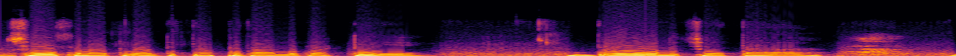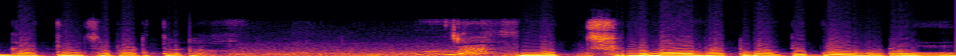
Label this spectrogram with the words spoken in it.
చేసినటువంటి తప్పిదాన్ని బట్టి దేవుని చేత గద్దించబడతాడు. నిత్యమైనటువంటి దేవుడే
